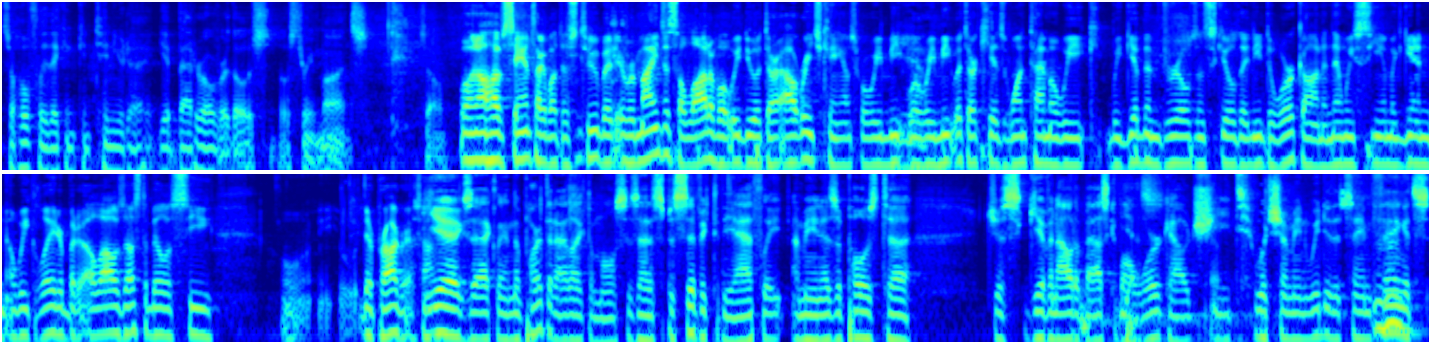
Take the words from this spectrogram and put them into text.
so hopefully they can continue to get better over those those three months. So well, and I'll have Sam talk about this too, but it reminds us a lot of what we do with our outreach camps, where we meet yeah. where we meet with our kids one time a week. We give them drills and skills they need to work on, and then we see them again a week later. But it allows us to be able to see their progress. Huh? Yeah, exactly. And the part that I like the most is that it's specific to the athlete. I mean, as opposed to just giving out a basketball yes. workout sheet, yep. which I mean, we do the same thing. Mm-hmm. It's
